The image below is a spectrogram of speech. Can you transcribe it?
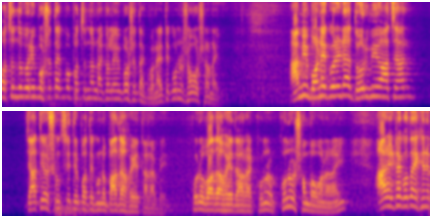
পছন্দ করি, বসে থাকব, পছন্দ না করলে আমি বসে থাকব না, এতে কোনো সমস্যা নাই। আমি মনে করি না ধর্মীয় আচার জাতীয় সংস্কৃতির পথে কোনো বাধা হয়ে দাঁড়াবে। কোনো বাধা হয়ে দাঁড়ার কোনো কোনো সম্ভাবনা নাই। আর একটা কথা এখানে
